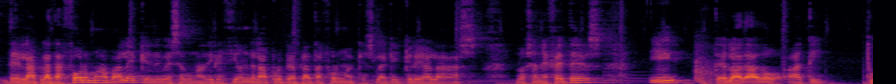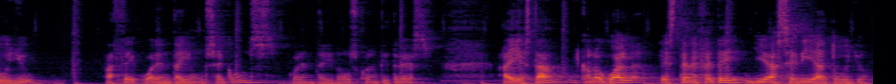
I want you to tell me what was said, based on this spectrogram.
de la plataforma, ¿vale? Que debe ser una dirección de la propia plataforma, que es la que crea los NFTs, y te lo ha dado a ti, to you, hace 41 seconds, 42, 43, ahí está, con lo cual este NFT ya sería tuyo.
